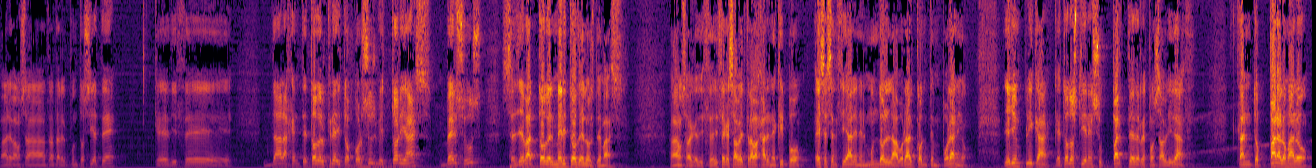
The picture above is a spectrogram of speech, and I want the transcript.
Vale, vamos a tratar el punto 7 que dice da a la gente todo el crédito por sus victorias versus se lleva todo el mérito de los demás. Vamos a ver qué dice. Dice que saber trabajar en equipo es esencial en el mundo laboral contemporáneo. Y ello implica que todos tienen su parte de responsabilidad, tanto para lo malo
